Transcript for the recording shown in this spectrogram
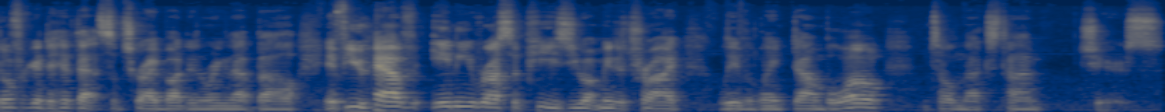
Don't forget to hit that subscribe button and ring that bell. If you have any recipes you want me to try, leave a link down below. Until next time, cheers.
